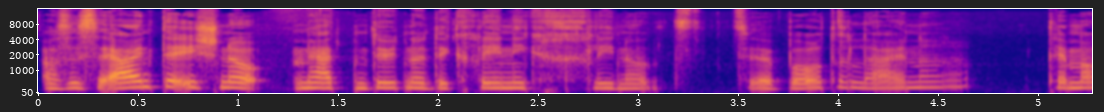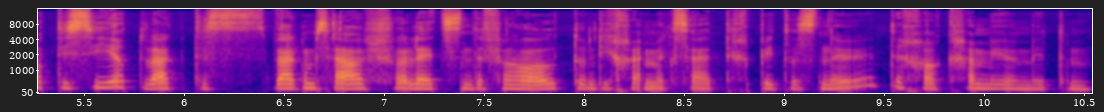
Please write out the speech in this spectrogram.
also das eine ist noch, wir hatten dort noch in der Klinik ein noch Borderliner thematisiert, wegen, des, wegen dem selbstverletzenden Verhalten. Und ich habe immer gesagt, ich bin das nicht. Ich habe keine Mühe mit dem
